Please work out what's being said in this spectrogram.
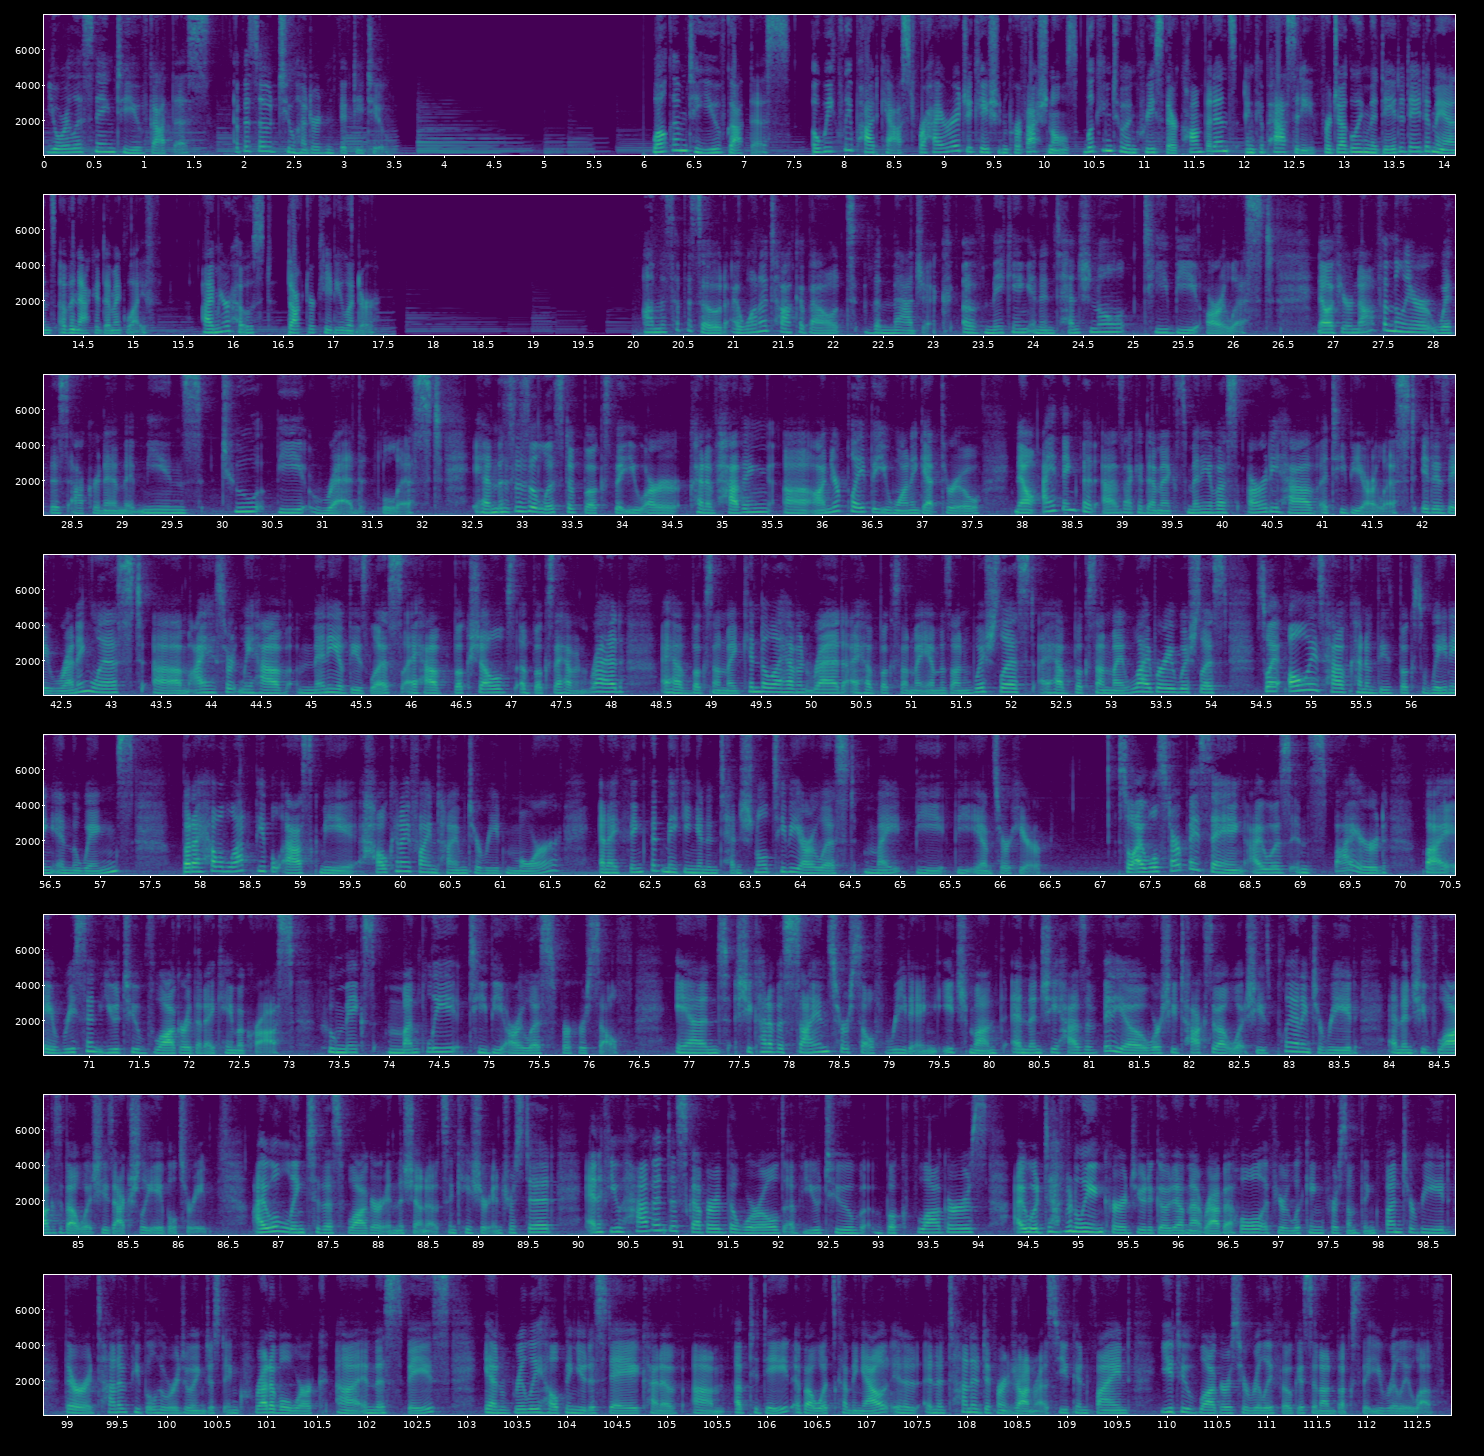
You're listening to You've Got This, episode 252. Welcome to You've Got This, a weekly podcast for higher education professionals looking to increase their confidence and capacity for juggling the day to day demands of an academic life. I'm your host, Dr. Katie Linder. On this episode, I want to talk about the magic of making an intentional TBR list. Now, if you're not familiar with this acronym, it means to be read list. And this is a list of books that you are kind of having uh, on your plate that you want to get through. Now, I think that as academics, many of us already have a TBR list. It is a running list. Um, I certainly have many of these lists. I have bookshelves of books I haven't read. I have books on my Kindle I haven't read. I have books on my Amazon wish list. I have books on my library wish list. So I always have kind of these books waiting in the wings. But I have a lot of people ask me, how can I find time to read more? And I think that making an intentional TBR list might be the answer here. So I will start by saying I was inspired by a recent YouTube vlogger that I came across who makes monthly TBR lists for herself and she kind of assigns herself reading each month and then she has a video where she talks about what she's planning to read and then she vlogs about what she's actually able to read. I will link to this vlogger in the show notes in case you're interested. And if you haven't discovered the world of YouTube book vloggers, I would definitely encourage you to go down that rabbit hole if you're looking for something fun to read. There are a ton of people who are doing just incredible work uh, in this space and really helping you to stay kind of um, up to date about what's coming out in a, in a ton of different genres. So you can find YouTube vloggers who really focus in on books that you really love.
